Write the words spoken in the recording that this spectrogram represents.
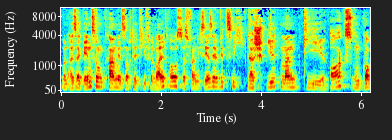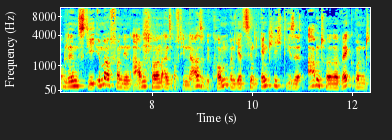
Und als Ergänzung kam jetzt noch der tiefe Wald raus. Das fand ich sehr, sehr witzig. Da spielt man die Orks und Goblins, die immer von den Abenteuern eins auf die Nase bekommen. Und jetzt sind endlich diese Abenteurer weg und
